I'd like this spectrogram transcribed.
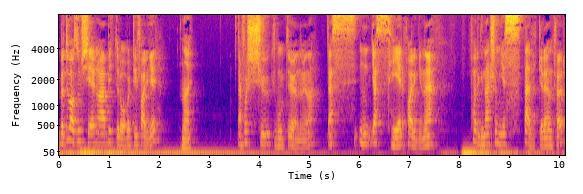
Vet du hva som skjer når jeg bytter over til farger? Nei. Jeg får sjukt vondt i øynene mine. Jeg, jeg ser fargene Fargene er så mye sterkere enn før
